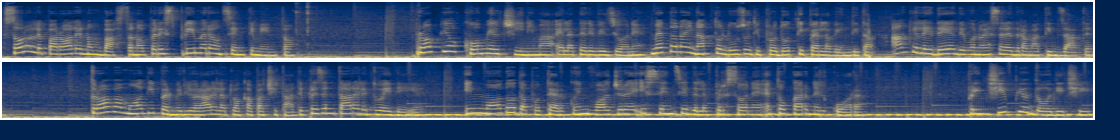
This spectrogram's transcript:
Solo le parole non bastano per esprimere un sentimento. Proprio come il cinema e la televisione mettono in atto l'uso di prodotti per la vendita, anche le idee devono essere drammatizzate. Trova modi per migliorare la tua capacità di presentare le tue idee, in modo da poter coinvolgere i sensi delle persone e toccarne il cuore. Principio 12.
